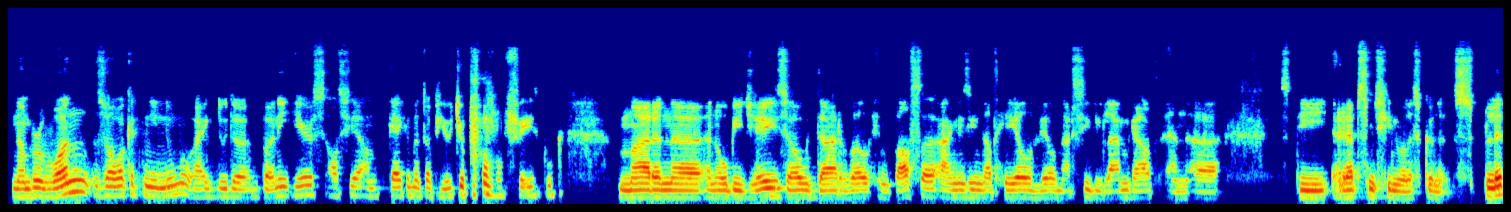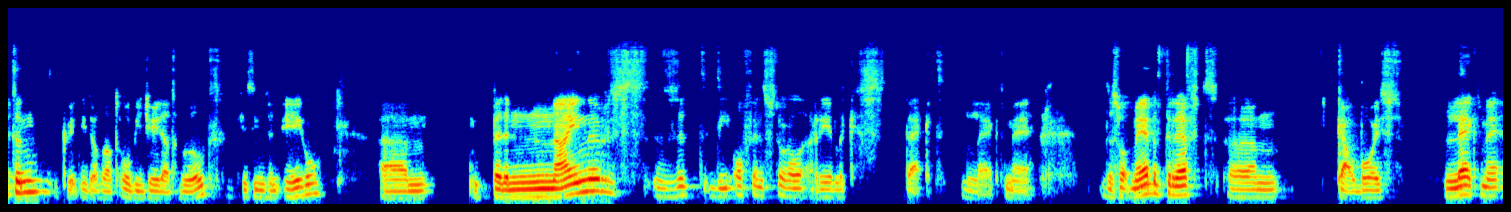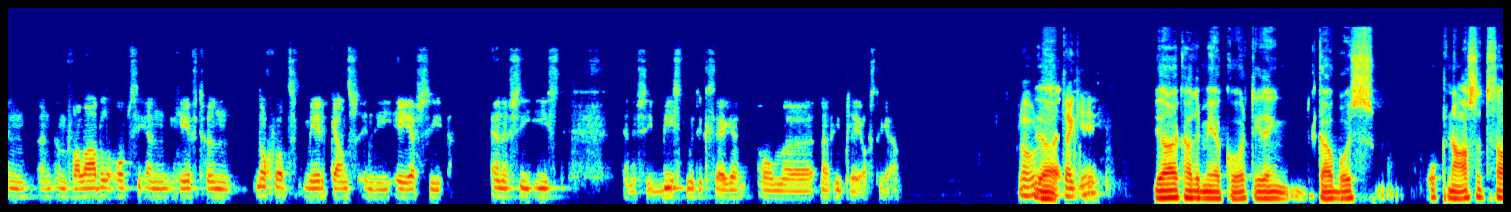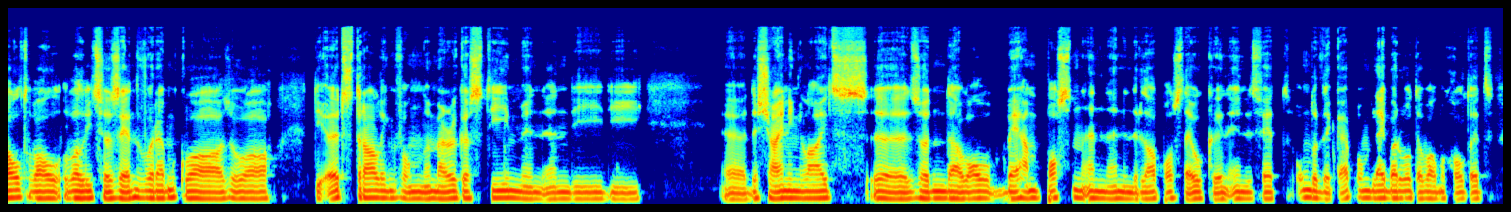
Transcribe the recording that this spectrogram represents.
number one zou ik het niet noemen. Ik doe de bunny ears als je aan het kijken bent op YouTube of op Facebook. Maar een, uh, een OBJ zou daar wel in passen, aangezien dat heel veel naar CD Lamb gaat. En uh, die reps misschien wel eens kunnen splitten. Ik weet niet of dat OBJ dat wilt, gezien zijn ego. Um, bij de Niners zit die offense toch al redelijk stacked, lijkt mij. Dus wat mij betreft, um, Cowboys lijkt mij een, een, een valabele optie en geeft hun nog wat meer kans in die AFC, NFC East, NFC Beast moet ik zeggen, om uh, naar die playoffs te gaan. Laurens, ja, denk je? Ja, ik ga ermee akkoord. Ik denk de Cowboys ook naast het veld wel, wel iets zou zijn voor hem qua zo, die uitstraling van America's team en, en die, die uh, de Shining Lights uh, zouden daar wel bij hem passen. En, en inderdaad past hij ook in, in het feit onder de cap. Want blijkbaar wil hij wel nog altijd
